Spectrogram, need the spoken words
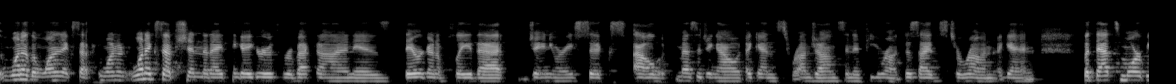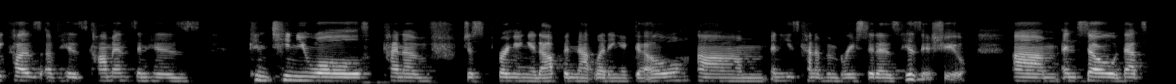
one of the one except one one exception that I think I agree with Rebecca on is they're going to play that January 6th out messaging out against Ron Johnson if he run, decides to run again, but that's more because of his comments and his continual kind of just bringing it up and not letting it go. Um, and he's kind of embraced it as his issue. Um, and so that's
